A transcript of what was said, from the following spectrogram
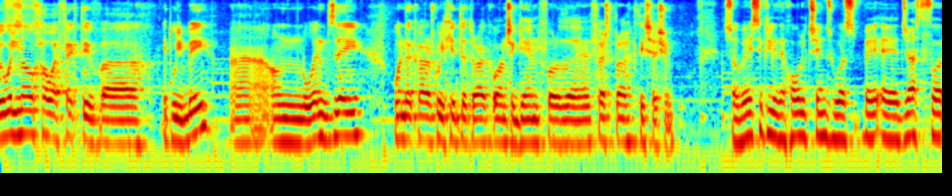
We will know how effective uh, it will be uh, on Wednesday when the cars will hit the track once again for the first practice session. So basically, the whole change was uh, just for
